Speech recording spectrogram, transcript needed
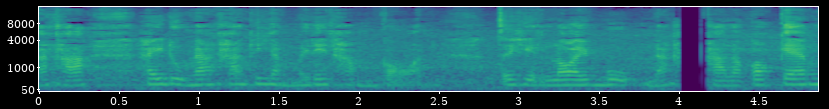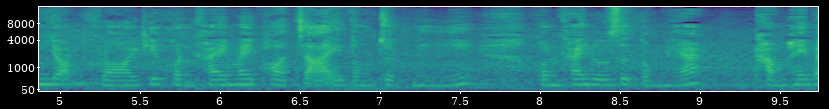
นะคะ ให้ดูหน้าข้างที่ยังไม่ได้ทำก่อน จะเห็นรอยบุบนะคะแล้วก็แก้มหย่อนคล้อยที่คนไข้ไม่พอใจตรงจุดนี้ คนไข้รู้สึกตรงเนี้ยทำให้ใบ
